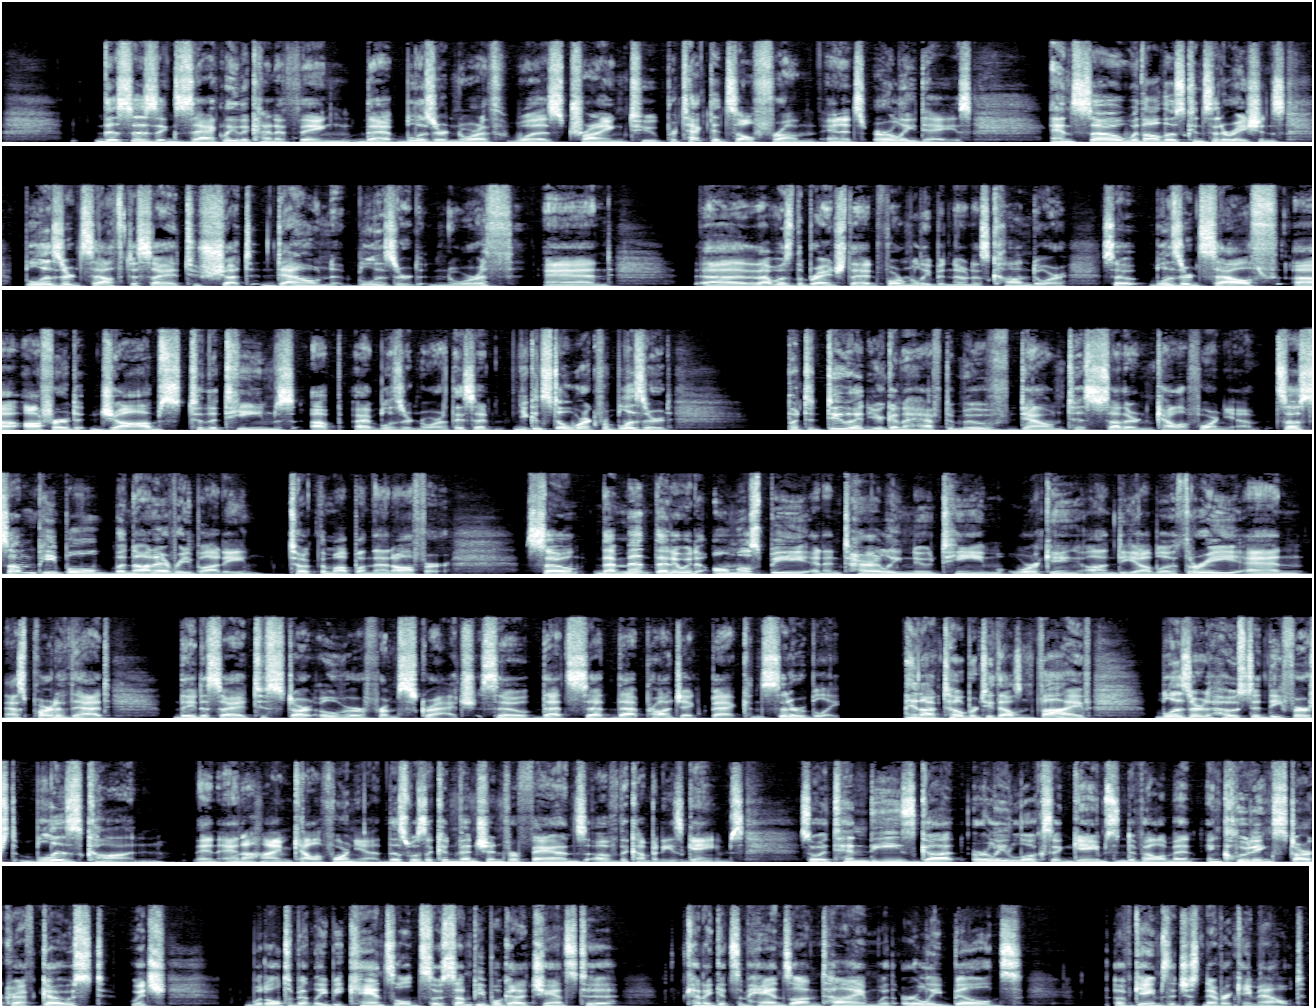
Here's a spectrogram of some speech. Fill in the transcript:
This is exactly the kind of thing that blizzard north was trying to protect itself from in its early days. And so, with all those considerations, Blizzard South decided to shut down Blizzard North and uh, that was the branch that had formerly been known as Condor. So Blizzard South uh, offered jobs to the teams up at Blizzard North. They said, you can still work for Blizzard, but to do it, you're going to have to move down to Southern California. So some people, but not everybody, took them up on that offer. So that meant that it would almost be an entirely new team working on Diablo 3, and as part of that, they decided to start over from scratch. So that set that project back considerably. In October 2005, Blizzard hosted the first BlizzCon in Anaheim, California. This was a convention for fans of the company's games. So attendees got early looks at games in development, including StarCraft Ghost, which would ultimately be canceled. So some people got a chance to kind of get some hands on time with early builds of games that just never came out.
